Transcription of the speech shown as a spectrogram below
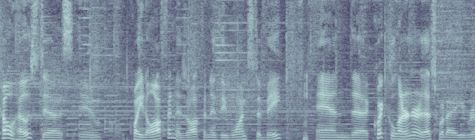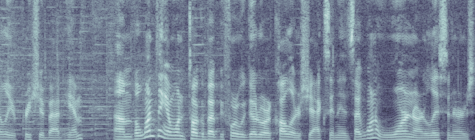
co-host uh, quite often, as often as he wants to be, and uh, quick learner. That's what I really appreciate about him. Um, but one thing I want to talk about before we go to our callers, Jackson, is I want to warn our listeners.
